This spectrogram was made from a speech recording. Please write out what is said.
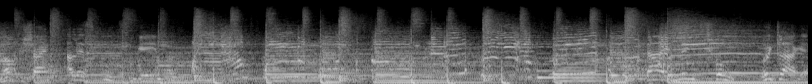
Noch scheint alles gut zu gehen. Punkt. Rücklage.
